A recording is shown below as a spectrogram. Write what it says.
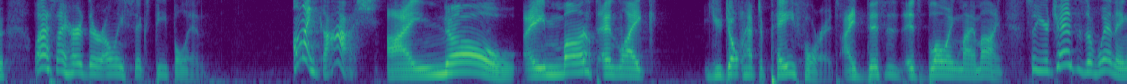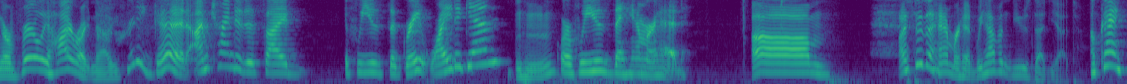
last I heard, there are only six people in. Oh my gosh! I know a month and like you don't have to pay for it. I this is it's blowing my mind. So your chances of winning are fairly high right now. Pretty good. I'm trying to decide if we use the Great White again Mm-hmm. or if we use the Hammerhead. Um, I say the hammerhead. We haven't used that yet. Okay,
